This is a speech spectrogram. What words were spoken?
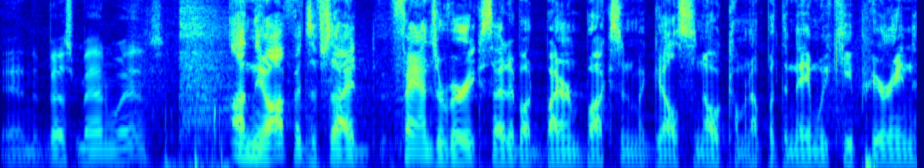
and the best man wins. On the offensive side, fans are very excited about Byron Buxton and Miguel Sano coming up, but the name we keep hearing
